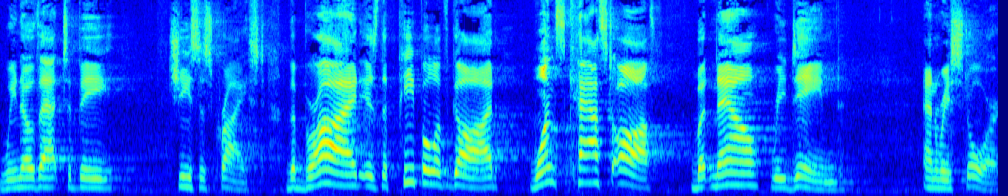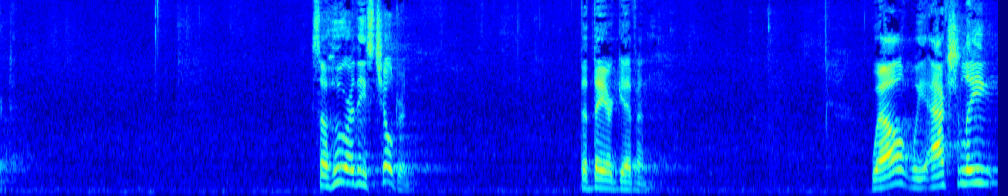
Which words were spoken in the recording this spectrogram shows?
We know that to be Jesus Christ. The bride is the people of God, once cast off but now redeemed and restored. So, who are these children that they are given? Well, we actually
